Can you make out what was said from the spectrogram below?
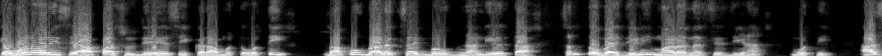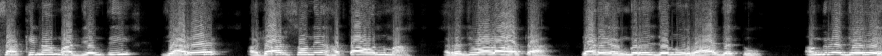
કે વણ છે, આપા સુધી એસી કરામત હોતી બાપુ બાળક સાહેબ બહુ જ્ઞાની હતા. સંતોભાઈ ઝીણી માળાના છે ઝીણા મોતી. આ સાખીના માધ્યમથી જ્યારે અઢારસો ને સત્તાવનમાં રજવાડા હતા, ત્યારે અંગ્રેજોનું રાજ હતું. અંગ્રેજોએ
